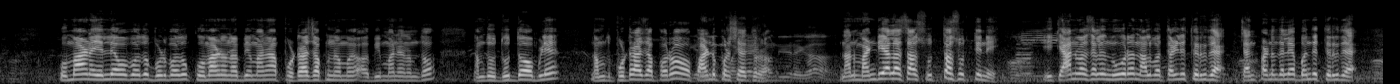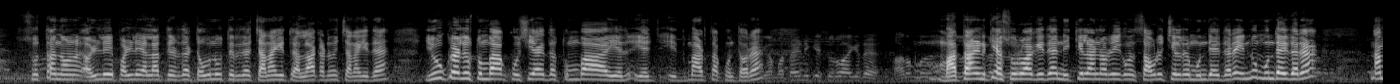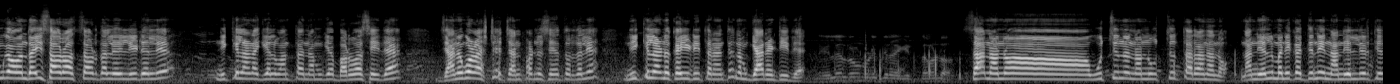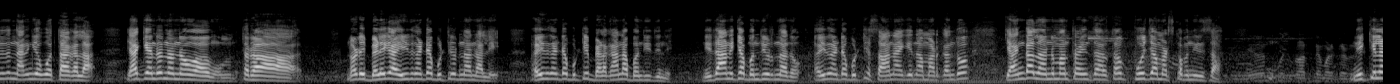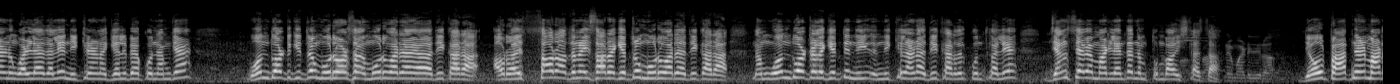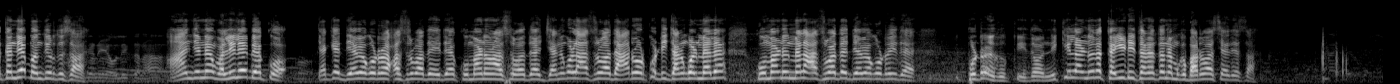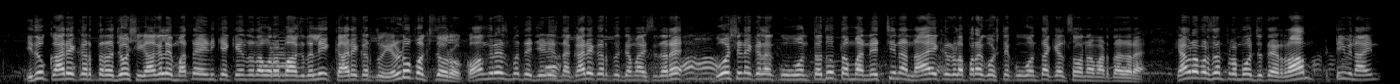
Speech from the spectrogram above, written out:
ಕುಮಾರಣ್ಣ ಎಲ್ಲೇ ಹೋಗ್ಬೋದು, ಬಿಡ್ಬೋದು. ಕುಮಾರಣ್ಣನ ಅಭಿಮಾನ, ಪುಟ್ರಾಜಪ್ಪನ ಅಭಿಮಾನ ನಮ್ಮದು ನಮ್ಮದು ದುದ್ದ ಹೋಬ್ಳಿ. ನಮ್ಮದು ಪುಟ್ಟರಾಜಪ್ಪರು ಪಾಂಡುಪುರ ಕ್ಷೇತ್ರ. ನಾನು ಮಂಡ್ಯ ಎಲ್ಲ ಸಹ ಸುತ್ತ ಸುತ್ತೀನಿ. ಈ ಕ್ಯಾನ್ವಾಸಲ್ಲಿ ನೂರ ನಲ್ವತ್ತಳ್ಳಿ ತಿರುಗಿದೆ ಚನ್ನಪಟ್ಟಣದಲ್ಲೇ ಬಂದು ತಿರುಗಿದೆ ಸುತ್ತ ಹಳ್ಳಿ ಪಳ್ಳಿ ಎಲ್ಲ ತಿರುಗಿದೆ ಟೌನು ತಿರುಗಿದೆ ಚೆನ್ನಾಗಿತ್ತು. ಎಲ್ಲ ಕಡೆನೂ ಚೆನ್ನಾಗಿದೆ. ಯುವಕರಲ್ಲಿ ತುಂಬ ಖುಷಿಯಾಗಿದೆ, ತುಂಬ ಇದು ಮಾಡ್ತಾ ಕುಂತವ್ರೆ. ಮತ ಎಣಿಕೆ ಶುರುವಾಗಿದೆ. ಮತ ಎಣಿಕೆ ಶುರುವಾಗಿದೆ ನಿಖಿಲ್ ಅಣ್ಣವ್ರು ಈಗ ಒಂದು ಸಾವಿರ ಚಿಲ್ಲರೆ ಮುಂದೆ ಇದ್ದಾರೆ. ಇನ್ನೂ ಮುಂದೆ ಇದ್ದಾರೆ. ನಮಗೆ ಒಂದು ಐದು ಸಾವಿರ, ಹತ್ತು ಸಾವಿರದಲ್ಲಿ ಲೀಡಲ್ಲಿ ನಿಖಿಲ್ ಅಣ್ಣ ಗೆಲ್ಲುವಂತ ನಮಗೆ ಭರವಸೆ ಇದೆ. ಜನಗಳು ಅಷ್ಟೇ ಚನ್ನಪಟ್ಟಣ ಕ್ಷೇತ್ರದಲ್ಲಿ ನಿಖಿಲ್ ಕೈ ಹಿಡಿತಾರೆ ಅಂತ ನಮ್ಗೆ ಗ್ಯಾರಂಟಿ ಇದೆ. ಸರ್, ನಾನು, ಹುಚ್ಚಿನ ನಾನು ಹುಚ್ಚಿನ ಥರ ನಾನು. ನಾನು ಎಲ್ಲಿ ಮನೆ ಕತ್ತೀನಿ ನಾನು ಎಲ್ಲಿರ್ತೀನಿ ಅಂತ ನನಗೆ ಗೊತ್ತಾಗಲ್ಲ. ಯಾಕೆಂದರೆ ನಾನು ಒಂಥರ, ನೋಡಿ, ಬೆಳಗ್ಗೆ ಐದು ಗಂಟೆ ಬಿಟ್ಟಿರು ನಾನು ಅಲ್ಲಿ. ಐದು ಗಂಟೆ ಬಿಟ್ಟು ಬೆಳಗಾನ ಬಂದಿದ್ದೀನಿ. ನಿಧಾನಕ್ಕೆ ಬಂದಿರು ನಾನು. ಐದು ಗಂಟೆ ಬಿಟ್ಟು ಸ್ನಾನ ಗೀನ ಮಾಡ್ಕೊಂಡು ಕೆಂಗಲ್ ಹನುಮಂತ ಅಂತ ಪೂಜೆ ಮಾಡಿಸ್ಕೊಂಡು ಬಂದಿದ್ದೀನಿ ಸರ್. ನಿಖಿಲಣ್ಣ ಒಳ್ಳೆಯದಲ್ಲಿ ನಿಖಿಲಣ್ಣ ಗೆಲ್ಲಬೇಕು ನಮಗೆ. ಒಂದು ಓಟ್ ಗೆದ್ರೆ ಮೂರು ವರ್ಷ ಮೂರುವರೆ ಅಧಿಕಾರ. ಅವ್ರು ಐದು ಸಾವಿರ ಹದಿನೈದು ಸಾವಿರ ಗೆದ್ದರು ಮೂರುವರೆ ಅಧಿಕಾರ. ನಮ್ಗೆ ಒಂದು ಓಟಲ್ಲಿ ಗೆದ್ದು ನಿಖಿಲ್ ಅಣ್ಣ ಅಧಿಕಾರದಲ್ಲಿ ಕುಂತ್ಕೊಳ್ಳಿ. ಜನಸೇವೆ ಮಾಡಲಿ ಅಂತ ನಮ್ಗೆ ತುಂಬ ಇಷ್ಟ ಸರ್. ದೇವ್ರ ಪ್ರಾರ್ಥನೆ ಮಾಡ್ಕೊಂಡೇ ಬಂದಿರೋದು ಸರ್. ಆಂಜನೇಯ ಒಲಿಲೇಬೇಕು. ಯಾಕೆ ದೇವೇಗೌಡರ ಆಶೀರ್ವಾದ ಇದೆ ಕುಮಾರಣ್ಣನ ಆಶೀರ್ವಾದ ಜನಗಳ ಆಶೀರ್ವಾದ ಆರು ಕೊಟ್ಟು ಜನಗಳ ಮೇಲೆ ಕುಮಾರಣ್ಣನ ಮೇಲೆ ಆಶೀರ್ವಾದ ದೇವೇಗೌಡರು ಇದೆ. ಪುಟ್ಟ ಇದು ನಿಖಿಲ್ ಅಣ್ಣನ ಕೈ ಹಿಡಿತಾನೆ ಅಂತ ನಮ್ಗೆ ಭರವಸೆ ಇದೆ ಸರ್. ಇದು ಕಾರ್ಯಕರ್ತರ ಜೋಶ್. ಈಗಾಗಲೇ ಮತ ಎಣಿಕೆ ಕೇಂದ್ರದ ಹೊರಭಾಗದಲ್ಲಿ ಕಾರ್ಯಕರ್ತರು ಎರಡೂ ಪಕ್ಷದವರು, ಕಾಂಗ್ರೆಸ್ ಮತ್ತು ಜೆ ಡಿ ಕಾರ್ಯಕರ್ತರು ಜಮಾಯಿಸಿದ್ದಾರೆ. ಘೋಷಣೆಗಳ ಕೂಗುವಂಥದ್ದು ತಮ್ಮ ನೆಚ್ಚಿನ ನಾಯಕರುಗಳ ಪರ ಘೋಷಣೆ ಕೂಗುವಂಥ ಕೆಲಸವನ್ನು ಮಾಡ್ತಾ ಇದ್ದಾರೆ. ಕ್ಯಾಮ್ರಾ ಪರ್ಸನ್ ಪ್ರಮೋದ್ ಜೊತೆ ರಾಮ್, ಟಿವಿ ನೈನ್.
